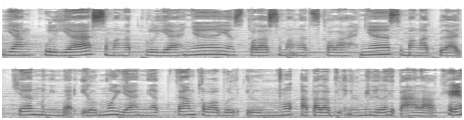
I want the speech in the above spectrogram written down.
yang kuliah semangat kuliahnya, yang sekolah semangat sekolahnya, semangat belajar menimba ilmu ya, niatkan tolabul ilmu atau labul ilmi lillahi ta'ala, oke? Okay?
